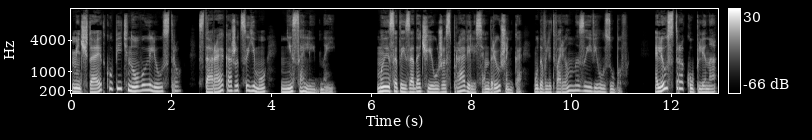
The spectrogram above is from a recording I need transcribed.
мечтает купить новую люстру. Старая кажется ему несолидной. «Мы с этой задачей уже справились, Андрюшенька», — удовлетворенно заявил Зубов. «Люстра куплена,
